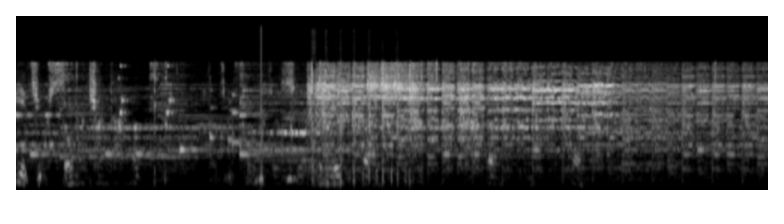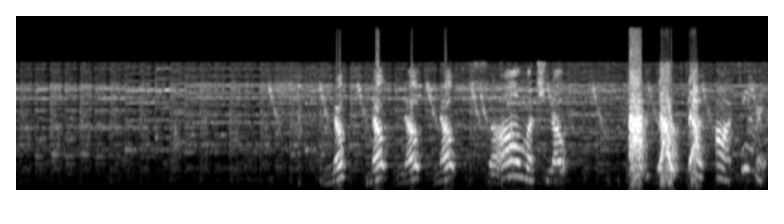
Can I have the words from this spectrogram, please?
hate you so much, Undyne. Do Nope, nope, nope, nope. So much nope. Ah, no, no! Aw, oh, damn it.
